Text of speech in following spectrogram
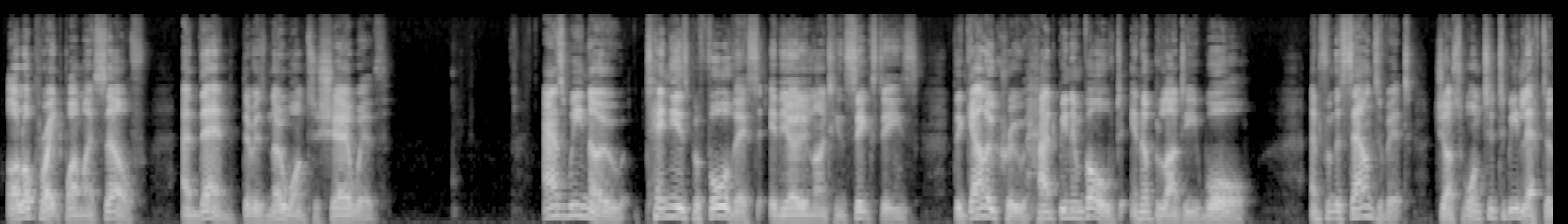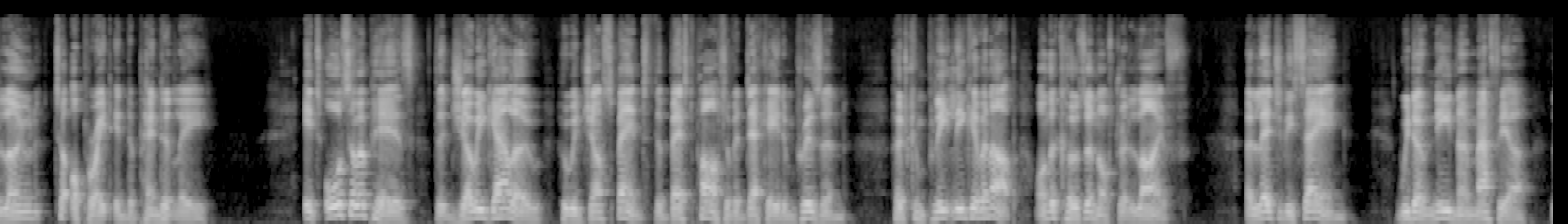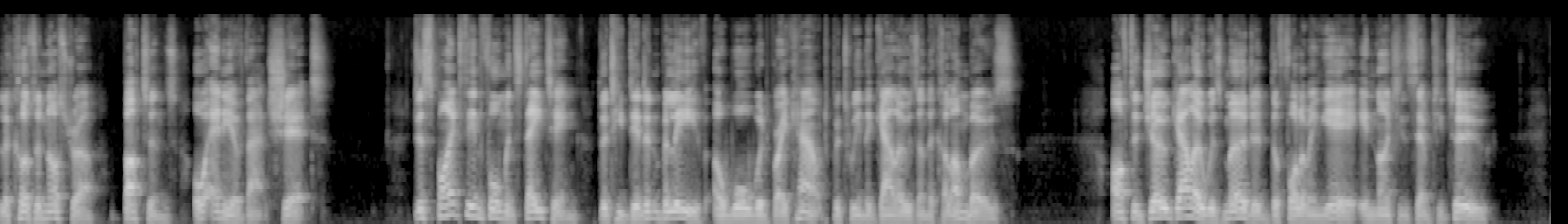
I'll operate by myself, and then there is no one to share with. As we know, 10 years before this, in the early 1960s, the Gallo crew had been involved in a bloody war, and from the sounds of it, just wanted to be left alone to operate independently. It also appears that Joey Gallo, who had just spent the best part of a decade in prison, had completely given up on the Cosa Nostra life, allegedly saying, We don't need no mafia, La Cosa Nostra, buttons, or any of that shit. Despite the informant stating that he didn't believe a war would break out between the Gallos and the Colombos, after Joe Gallo was murdered the following year in 1972,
